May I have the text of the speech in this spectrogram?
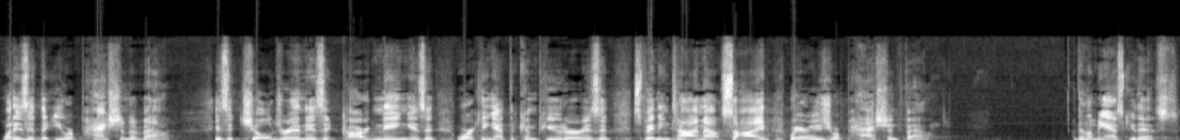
What is it that you are passionate about? Is it children? Is it gardening? Is it working at the computer? Is it spending time outside? Where is your passion found? Then let me ask you this.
